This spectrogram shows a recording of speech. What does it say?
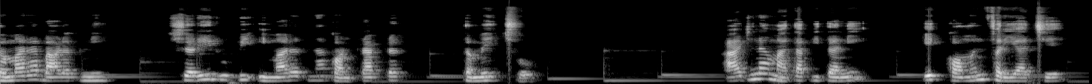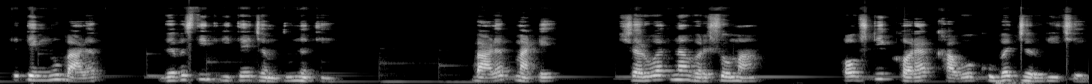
તમારા બાળકની શરીરરૂપી ઇમારતના કોન્ટ્રાક્ટર તમે જ છો. આજના માતા પિતાની એક કોમન ફરિયાદ છે કે તેમનું બાળક વ્યવસ્થિત રીતે જમતું નથી. બાળક માટે શરૂઆતના વર્ષોમાં પૌષ્ટિક ખોરાક ખાવો ખૂબ જ જરૂરી છે.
